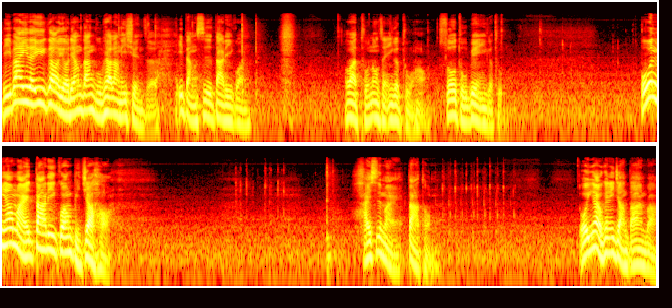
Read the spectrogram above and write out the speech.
礼拜一的预告有两档股票让你选择，一档是大力光，我把图弄成一个图哈，缩图变一个图。我问你要买大力光比较好，还是买大同？我应该有跟你讲答案吧？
